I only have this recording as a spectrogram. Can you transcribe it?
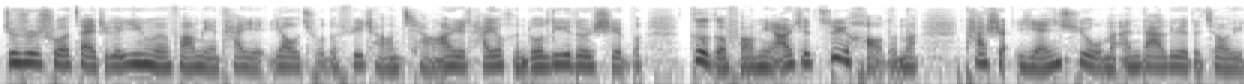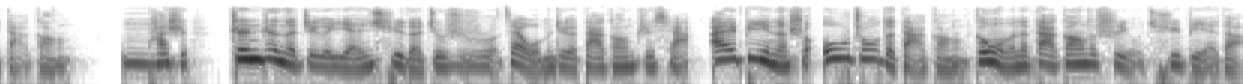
就是说，在这个英文方面，他也要求的非常强，而且他有很多 leadership 各个方面，而且最好的呢，他是延续我们安大略的教育大纲。嗯它是真正的这个延续的，就是说在我们这个大纲之下，IB 呢是欧洲的大纲，跟我们的大纲的是有区别的。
